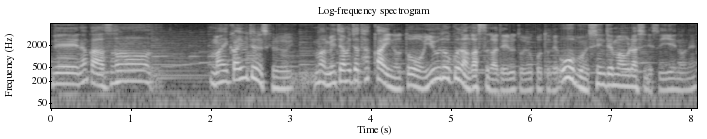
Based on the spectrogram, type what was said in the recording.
で、なんかその、毎回言うてるんですけど、まあめちゃめちゃ高いのと、有毒なガスが出るということで、オーブン死んでまうらしいです、家のね。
